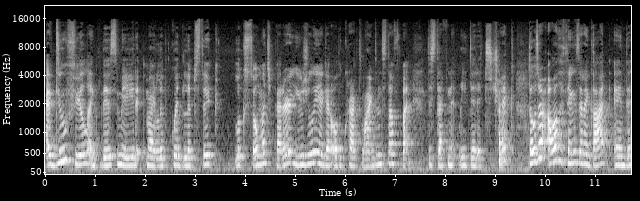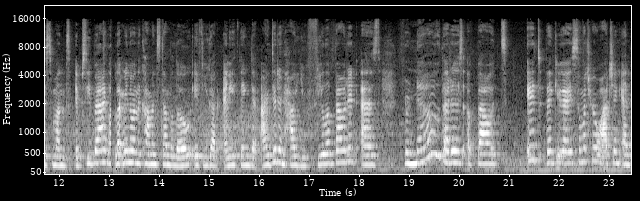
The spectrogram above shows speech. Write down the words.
I do feel like this made my liquid lipstick look so much better. Usually I get all the cracked lines and stuff, but this definitely did its trick. Those are all the things that I got in this month's Ipsy bag. Let me know in the comments down below if you got anything that I did and how you feel about it. As for now, that is about it. Thank you guys so much for watching and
